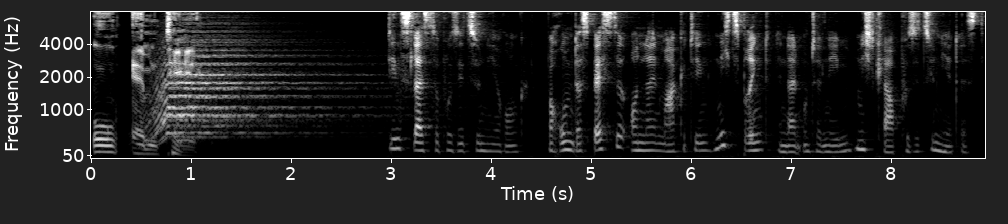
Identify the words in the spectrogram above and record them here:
OMT. Dienstleisterpositionierung. Warum das beste Online-Marketing nichts bringt, wenn dein Unternehmen nicht klar positioniert ist.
